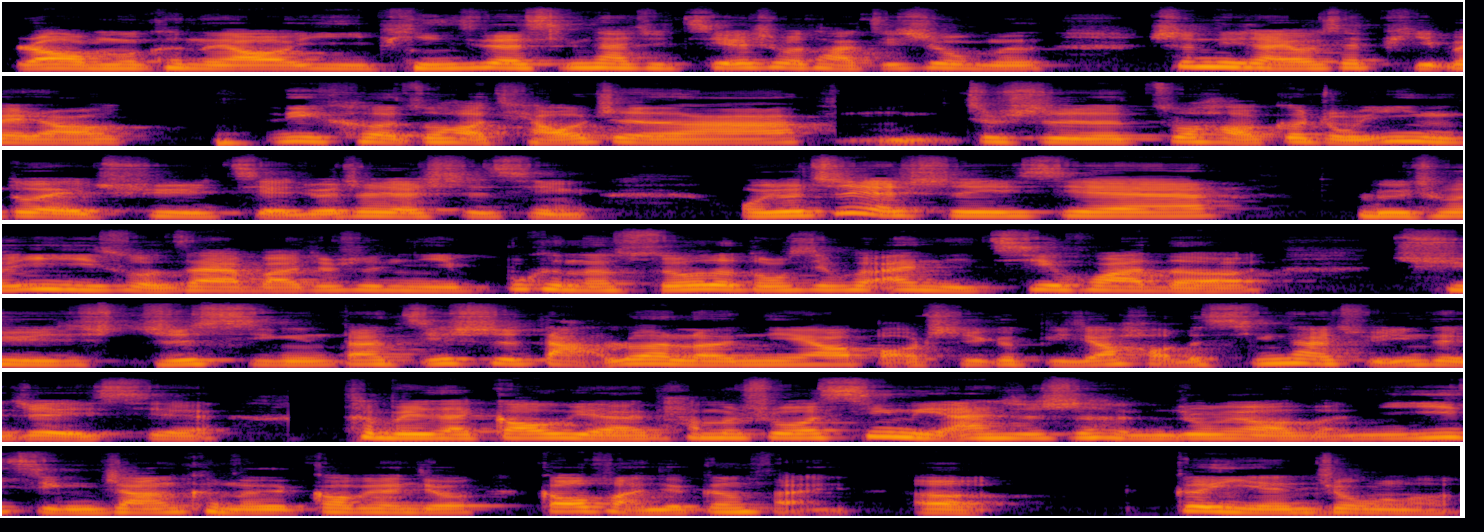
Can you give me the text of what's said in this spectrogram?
然后我们可能要以平静的心态去接受它，即使我们身体上有些疲惫，然后立刻做好调整啊，就是做好各种应对去解决这些事情。我觉得这也是一些旅途的意义所在吧，就是你不可能所有的东西会按你计划的去执行，但即使打乱了，你也要保持一个比较好的心态去应对这一些。特别是在高原，他们说心理暗示是很重要的。你一紧张，可能高原就高反就更反呃更严重了。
